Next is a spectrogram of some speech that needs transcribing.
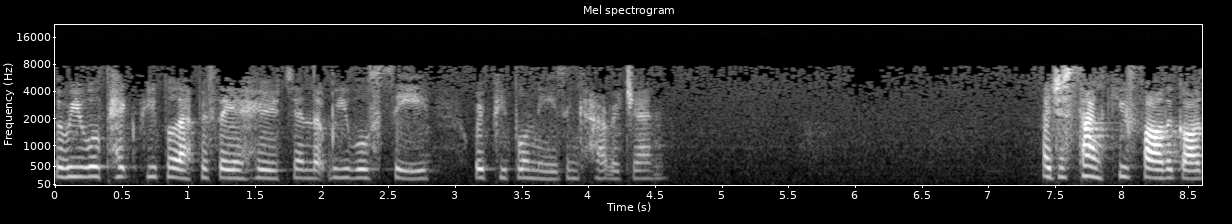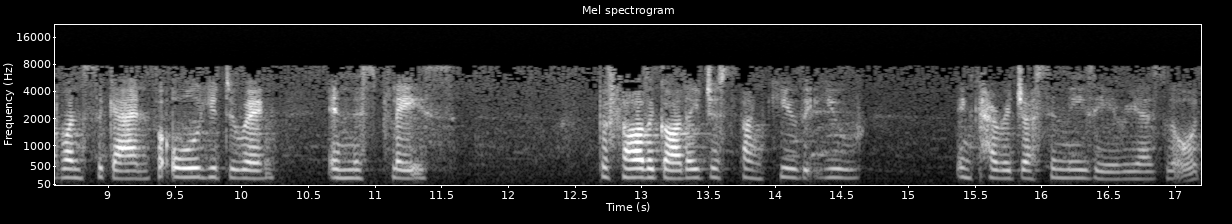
That we will pick people up if they are hurting, that we will see where people need encouraging. I just thank you, Father God, once again for all you're doing in this place. But Father God, I just thank you that you encourage us in these areas, Lord,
